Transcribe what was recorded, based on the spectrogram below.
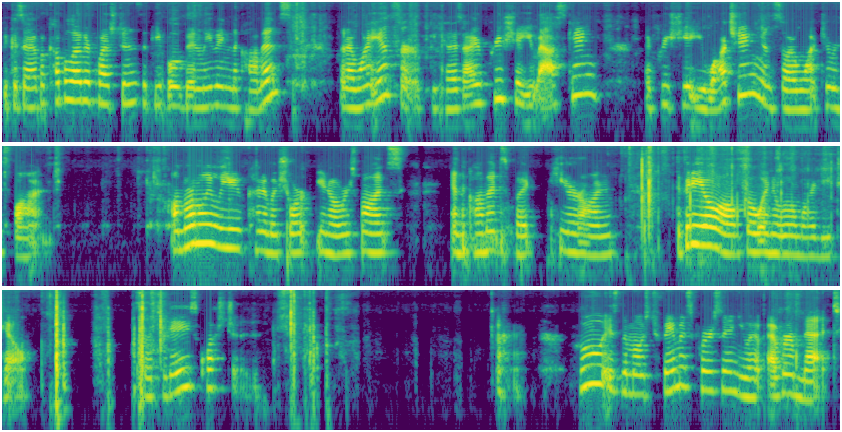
because I have a couple other questions that people have been leaving in the comments that I want to answer because I appreciate you asking. I appreciate you watching, and so I want to respond. I'll normally leave kind of a short, you know, response in the comments, but here on the video, I'll go into a little more detail. So today's question. Who is the most famous person you have ever met?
